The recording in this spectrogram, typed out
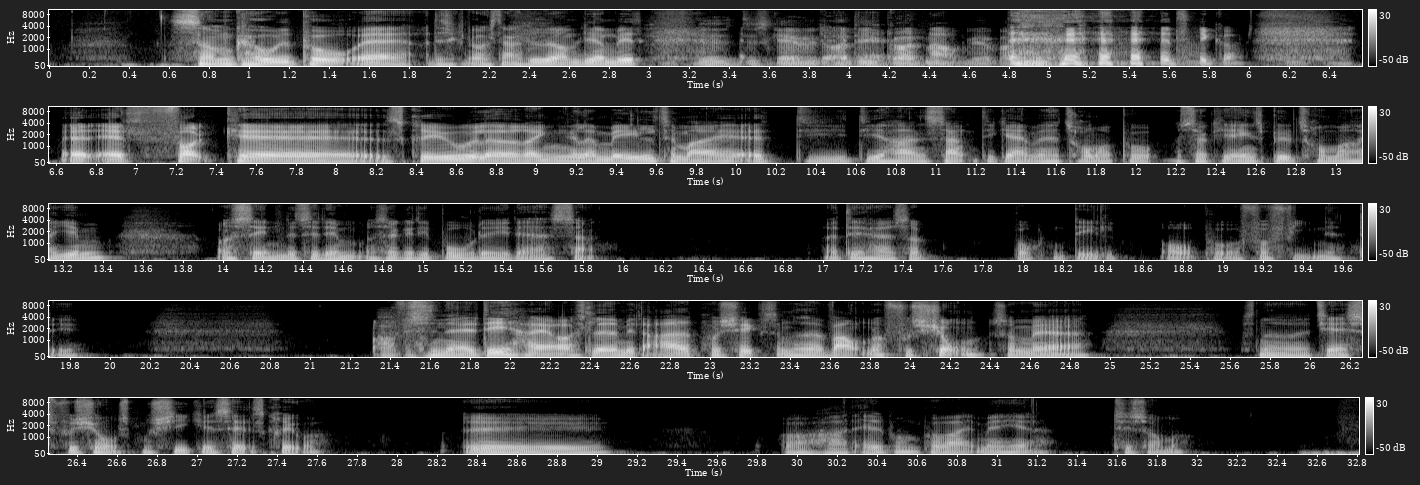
som går ud på, og det skal vi nok snakke videre om lige om lidt. Det, det skal vi, og det er et godt navn, vi har bare. det er godt. At, at folk kan skrive eller ringe eller maile til mig, at de, de har en sang, de gerne vil have trommer på, og så kan jeg indspille trommer herhjemme og sende det til dem, og så kan de bruge det i deres sang. Og det har jeg så brugt en del år på at forfine det. Og ved siden af det har jeg også lavet mit eget projekt, som hedder Wagner Fusion, som er sådan noget jazz-fusionsmusik, jeg selv skriver. Øh, og har et album på vej med her til sommer.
